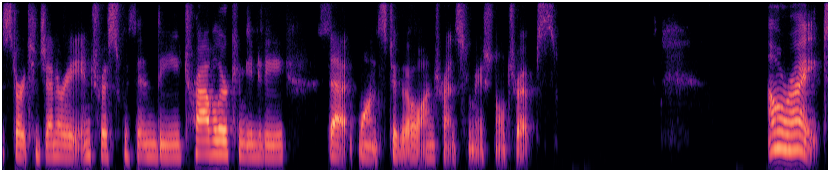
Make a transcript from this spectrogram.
start to generate interest within the traveler community that wants to go on transformational trips. All right,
